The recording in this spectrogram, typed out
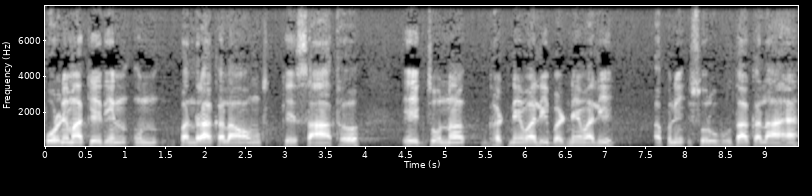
पूर्णिमा के दिन उन पंद्रह कलाओं के साथ एक जो न घटने वाली, बढ़ने वाली अपनी स्वरूभूता कला है,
